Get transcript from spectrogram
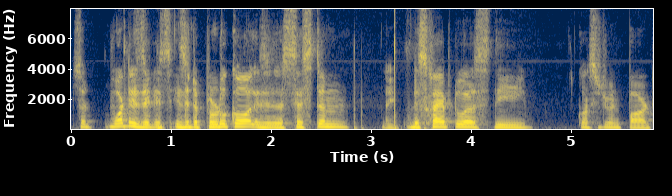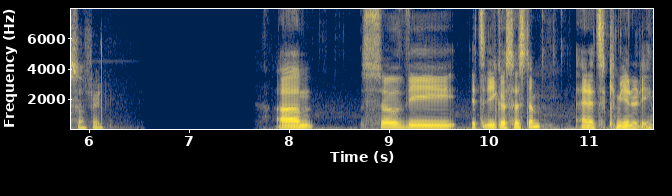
So what is it? Is is it a protocol? Is it a system? Like describe to us the constituent parts of it. Um, so the it's an ecosystem and it's a community.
